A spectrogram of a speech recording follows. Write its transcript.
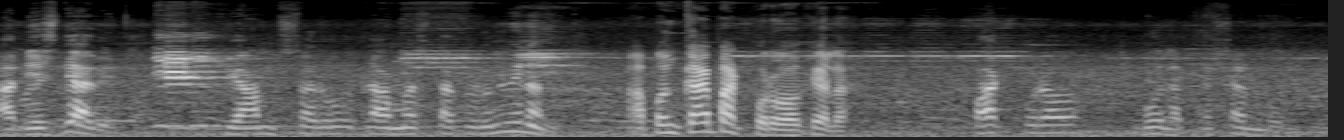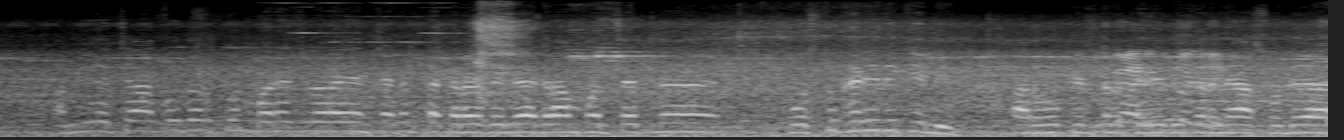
आदेश द्यावे ही आम सर्व ग्रामस्थाकडून विनंती. आपण काय पाठपुरावा केला? पाठपुरावा? बोला प्रशांत बोला. आम्ही याच्या अगोदर पण बऱ्याच वेळा यांच्याकडे तक्रार दिल्या. ग्रामपंचायतनं वस्तू खरेदी केली. आर ओ फिल्टर खरेदी करणे असू द्या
